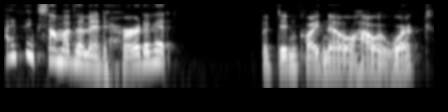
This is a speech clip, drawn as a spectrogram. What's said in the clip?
I think some of them had heard of it, but didn't quite know how it worked.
